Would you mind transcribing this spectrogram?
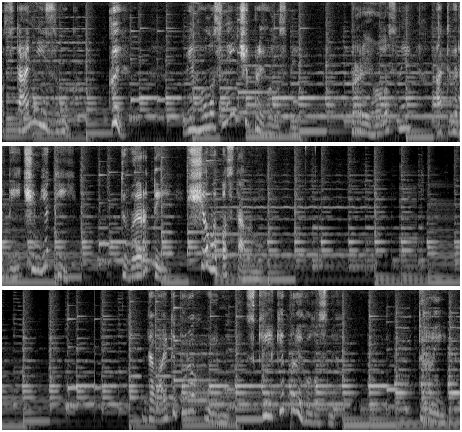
Останній звук К. Він голосний чи приголосний? Приголосний, а твердий чи м'який? Твердий. Що ми поставимо? Давайте порахуємо, скільки приголосних. Три.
